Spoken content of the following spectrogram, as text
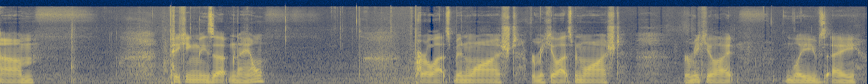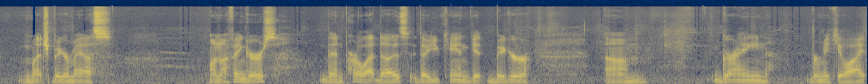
Um, picking these up now, perlite's been washed, vermiculite's been washed. Vermiculite leaves a much bigger mess on my fingers than perlite does, though you can get bigger um, grain vermiculite.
